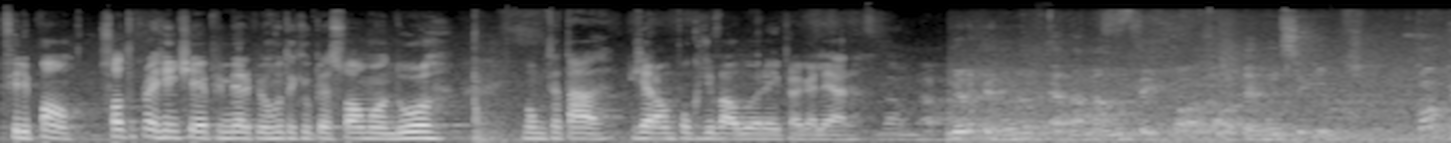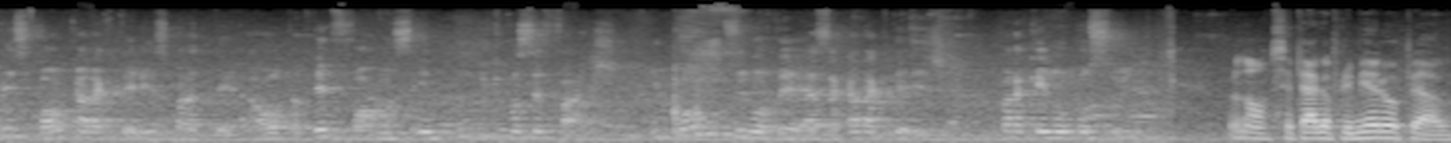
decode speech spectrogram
Filipão, solta pra gente aí a primeira pergunta que o pessoal mandou. Vamos tentar gerar um pouco de valor aí pra galera. A primeira pergunta é da Manu Feitosa. Ela pergunta o seguinte: Qual a principal característica para ter alta performance em tudo que você faz? E como desenvolver essa característica para quem não possui? Bruno, você pega primeiro ou eu pego?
